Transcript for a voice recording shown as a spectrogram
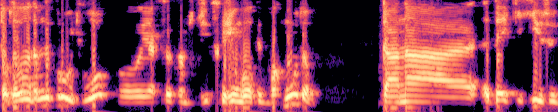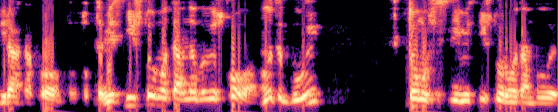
Тобто вони там не пруть в лоб, як це там, скажімо, було під Бахмутом, та на деяких інших ділянках фронту. Тобто місні штурми там не обов'язково. Вони там були, в тому числі і місні штурми там були.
